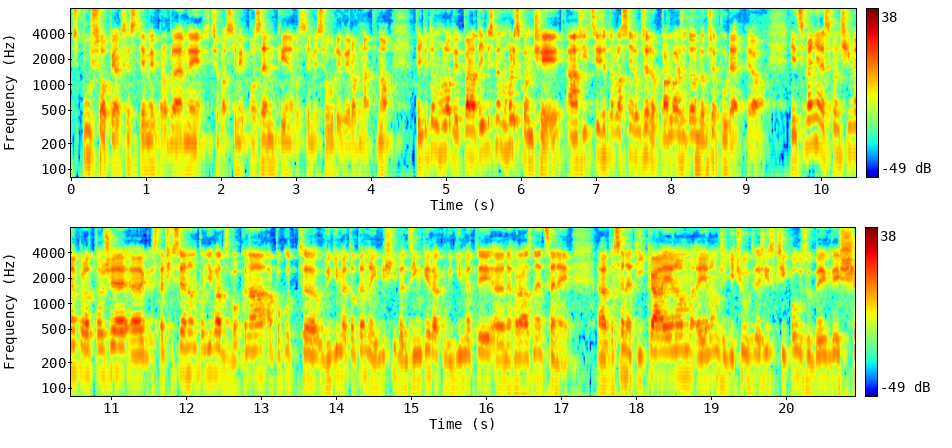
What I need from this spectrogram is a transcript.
způsob, jak se s těmi problémy, třeba s těmi pozemky nebo s těmi soudy vyrovnat. No, teď by to mohlo vypadat, teď bychom mohli skončit a říct si, že to vlastně dobře dopadlo a že to dobře půjde. Jo. Nicméně neskončíme, protože eh, stačí se jenom podívat z okna a pokud eh, uvidíme totem nejbližší benzínky, tak uvidíme ty eh, nehorázné ceny. To se netýká jenom, jenom řidičů, kteří skřípou zuby, když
